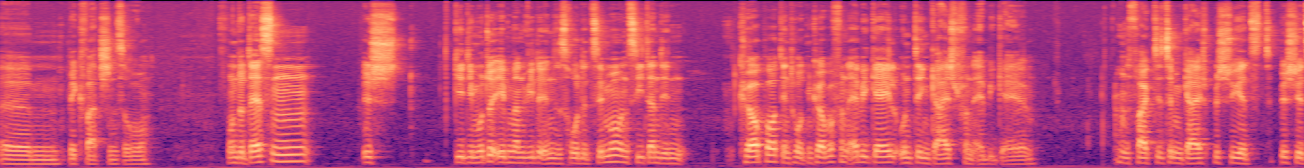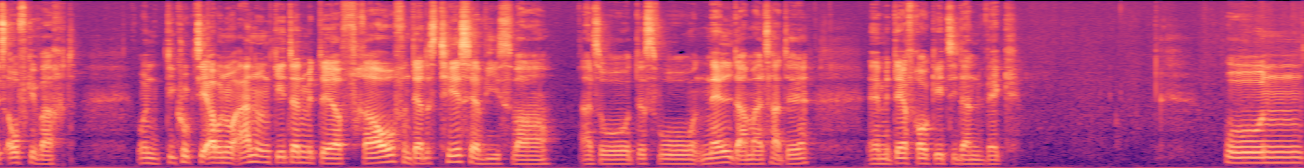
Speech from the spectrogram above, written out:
ähm, bequatschen so. Unterdessen ist, geht die Mutter eben dann wieder in das rote Zimmer und sieht dann den Körper, den toten Körper von Abigail und den Geist von Abigail. Und fragt sie dem Geist, bist du jetzt, bist du jetzt aufgewacht? Und die guckt sie aber nur an und geht dann mit der Frau, von der das Teeservice war, also das, wo Nell damals hatte, äh, mit der Frau geht sie dann weg. Und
